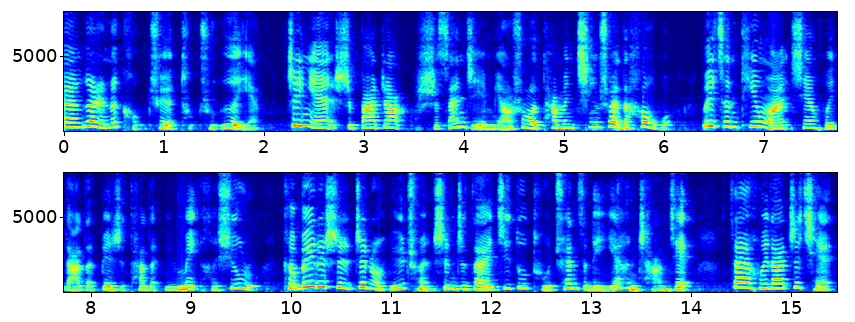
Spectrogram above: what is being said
但恶人的口却吐出恶言。箴言十八章十三节描述了他们轻率的后果：未曾听完先回答的，便是他的愚昧和羞辱。可悲的是，这种愚蠢甚至在基督徒圈子里也很常见。在回答之前，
